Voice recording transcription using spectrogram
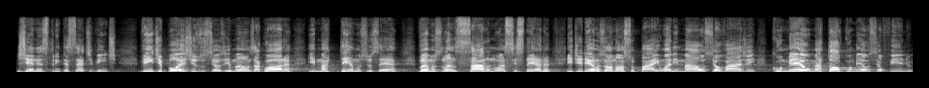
Gênesis 37, 20. Vim depois, diz os seus irmãos, agora, e matemos José. Vamos lançá-lo numa cisterna, e diremos ao nosso pai: um animal selvagem comeu, matou, comeu o seu filho.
